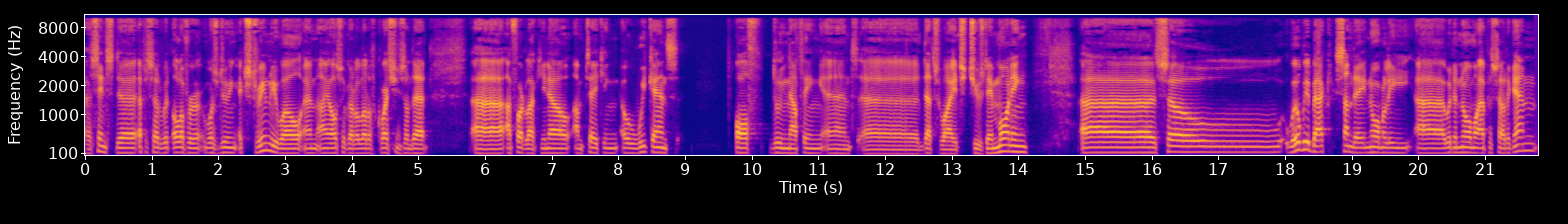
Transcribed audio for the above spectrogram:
uh, since the episode with Oliver was doing extremely well, and I also got a lot of questions on that. Uh, I thought, like, you know, I'm taking a weekend off doing nothing, and uh, that's why it's Tuesday morning. Uh, so we'll be back Sunday normally uh, with a normal episode again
